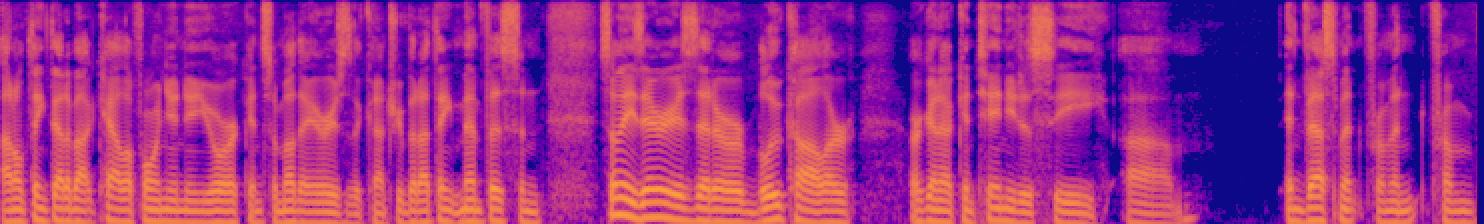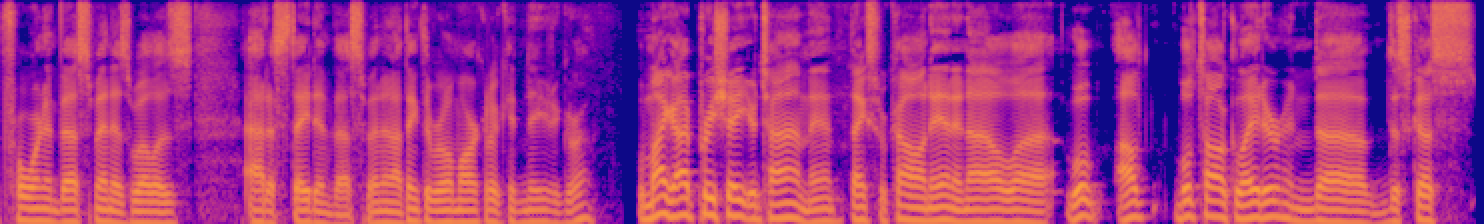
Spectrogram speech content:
I don't think that about California, New York, and some other areas of the country, but I think Memphis and some of these areas that are blue collar are going to continue to see um, investment from in, from foreign investment as well as out of state investment, and I think the real market will continue to grow. Well, Mike, I appreciate your time, man. Thanks for calling in, and I'll uh, we'll I'll we'll talk later and uh, discuss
